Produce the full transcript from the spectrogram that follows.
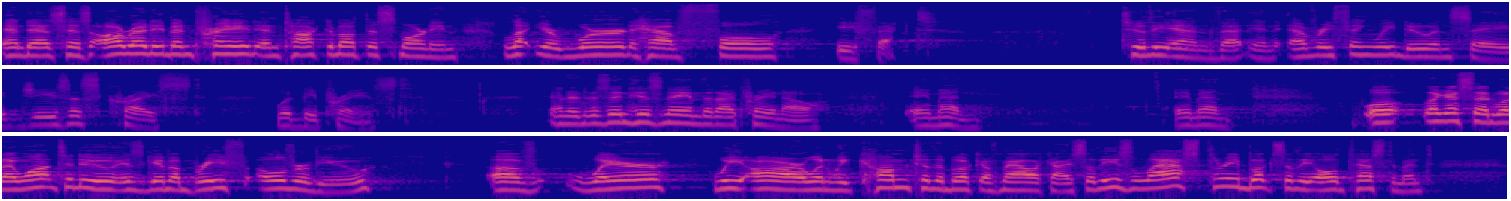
And as has already been prayed and talked about this morning, let your word have full effect. To the end that in everything we do and say, Jesus Christ would be praised. And it is in his name that I pray now. Amen. Amen. Well, like I said, what I want to do is give a brief overview of where we are when we come to the book of Malachi. So these last three books of the Old Testament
